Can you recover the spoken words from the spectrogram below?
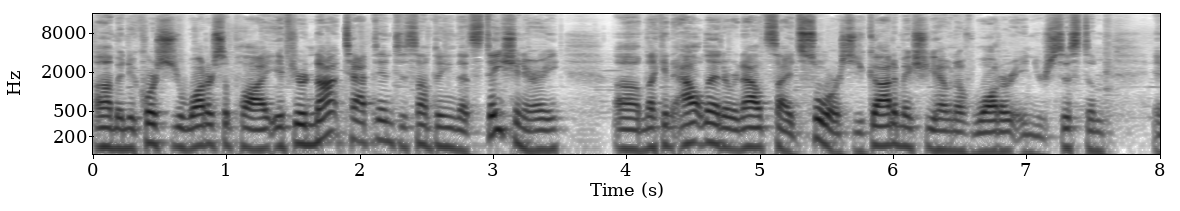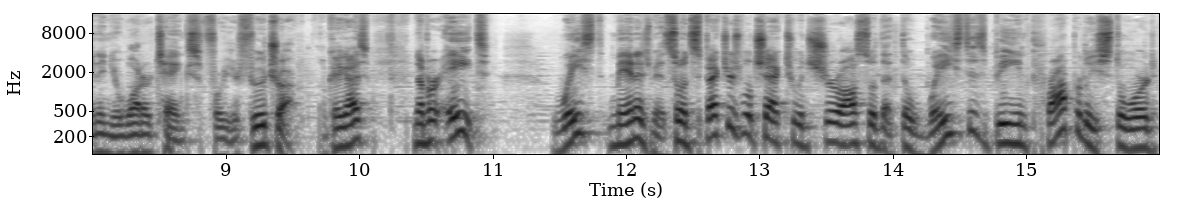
um, and of course your water supply. If you're not tapped into something that's stationary, um, like an outlet or an outside source, you got to make sure you have enough water in your system and in your water tanks for your food truck. Okay, guys. Number eight, Waste management. So inspectors will check to ensure also that the waste is being properly stored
